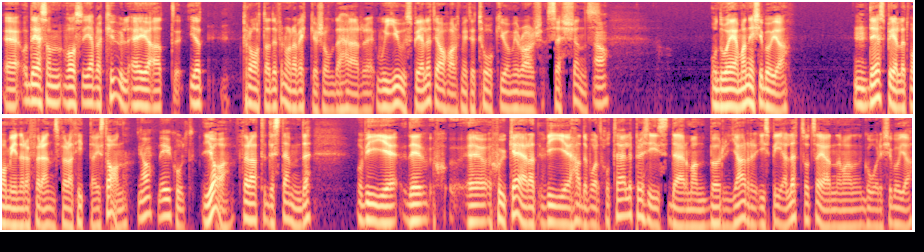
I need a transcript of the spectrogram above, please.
Eh, och det som var så jävla kul är ju att jag pratade för några veckor sedan om det här eh, Wii U-spelet jag har som heter Tokyo Mirage Sessions. Ja. Och då är man i Shibuya. Mm. Det spelet var min referens för att hitta i stan. Ja, det är ju coolt. Ja, för att det stämde. Och vi, det eh, sjuka är att vi hade vårt hotell precis där man börjar i spelet så att säga när man går i Shibuya.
